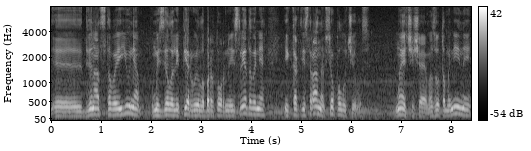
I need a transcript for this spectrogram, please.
Э, 12 июня мы сделали первые лабораторные исследования, и, как ни странно, все получилось. Мы очищаем азотамонийные,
